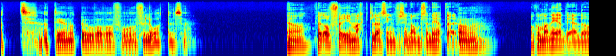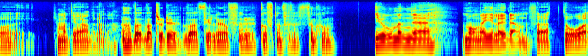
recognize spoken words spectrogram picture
Att, att det är något behov av att få förlåtelse. Ja, för ett offer är ju maktlös inför sina omständigheter. Ja. Och om man är det, då kan man inte göra annorlunda. Ja, vad, vad, tror du? Vad fyller offerkoftan för funktion? Jo, men eh, många gillar ju den för att då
